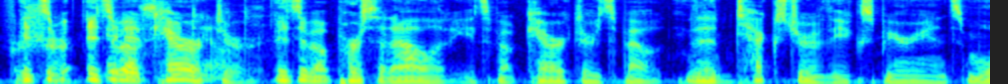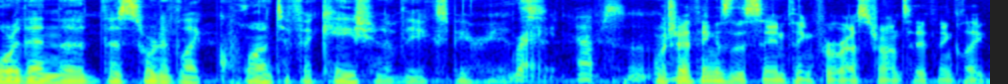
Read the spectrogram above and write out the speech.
for it's sure. ab- it's It about is detailed. character. It's about personality. It's about character. It's about the texture of the experience more than the the sort of like quantification of the experience. right, absolutely. which I think is the same thing for restaurants. I think like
